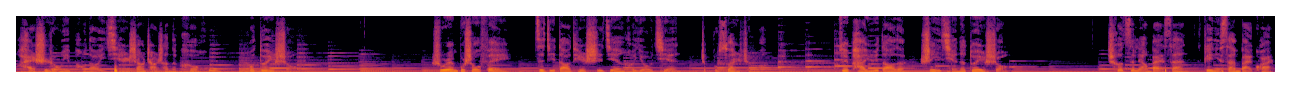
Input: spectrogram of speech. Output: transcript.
还是容易碰到以前商场上的客户或对手。熟人不收费，自己倒贴时间和油钱，这不算什么。最怕遇到的是以前的对手。车子两百三，给你三百块，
